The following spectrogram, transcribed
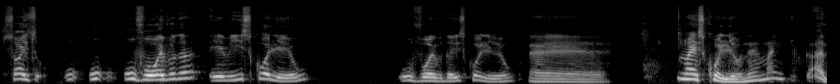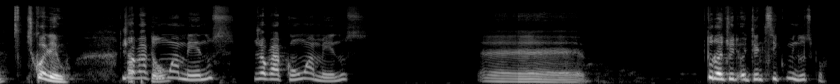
Só isso. O, o, o Voivoda, ele escolheu o Voivoda escolheu. É... Não é escolheu, né? Mas ah, escolheu. Jogar Optou. com um a menos. Jogar com um a menos. É... Durante 85 minutos, pô.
